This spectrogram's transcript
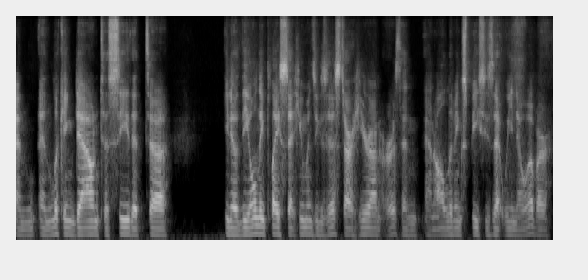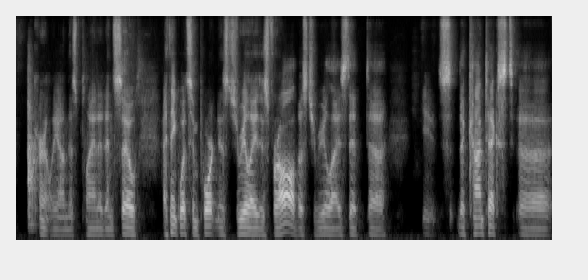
and, and looking down to see that, uh, you know, the only place that humans exist are here on Earth and, and all living species that we know of are currently on this planet. And so I think what's important is to realize, is for all of us to realize that uh, it's the context uh,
